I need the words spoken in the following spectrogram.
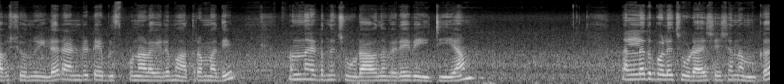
ആവശ്യമൊന്നുമില്ല. രണ്ട് ടേബിൾ സ്പൂൺ അളവിൽ മാത്രം മതി. നന്നായിട്ടൊന്ന് ചൂടാവുന്നവരെ വെയിറ്റ് ചെയ്യാം. നല്ലതുപോലെ ചൂടായ ശേഷം നമുക്ക്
